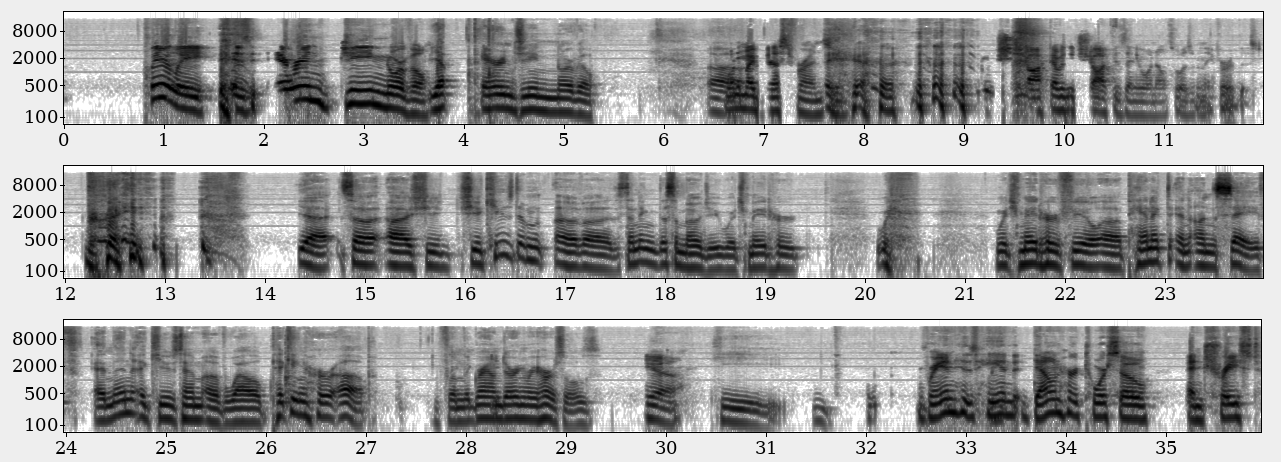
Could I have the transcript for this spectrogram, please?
clearly is Eryn Jean Norvill, yep, Eryn Jean Norvill. one of my best friends. Was shocked. I was as shocked as anyone else was when they heard this. right? yeah. So uh, she she accused him of uh, sending this emoji, which made her, which made her feel uh, panicked and unsafe, and then accused him of while picking her up from the ground during rehearsals, Yeah. he ran his hand down her torso and traced.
